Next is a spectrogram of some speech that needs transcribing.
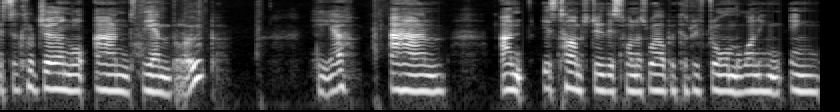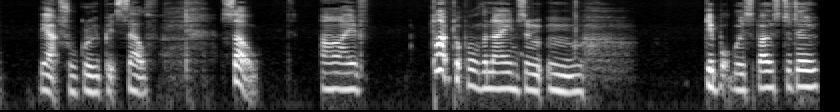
it's a little journal and the envelope here. Um, and it's time to do this one as well because we've drawn the one in, in the actual group itself. So I've typed up all the names who, who did what we are supposed to do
